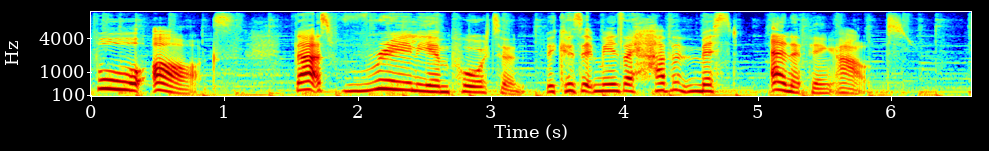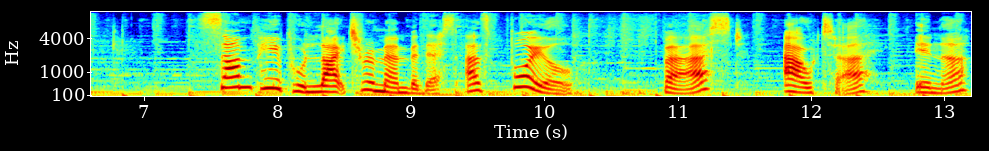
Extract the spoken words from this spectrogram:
four arcs? That's really important because it means I haven't missed anything out. Some people like to remember this as FOIL first, outer, inner,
